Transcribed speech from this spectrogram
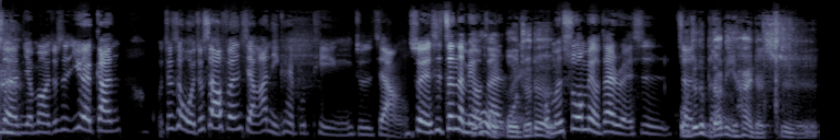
神，有没有？就是越干，就是我就是要分享啊，你可以不听，就是这样，所以是真的没有在。我觉得我们说没有在蕊是，我觉得比较厉害的是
